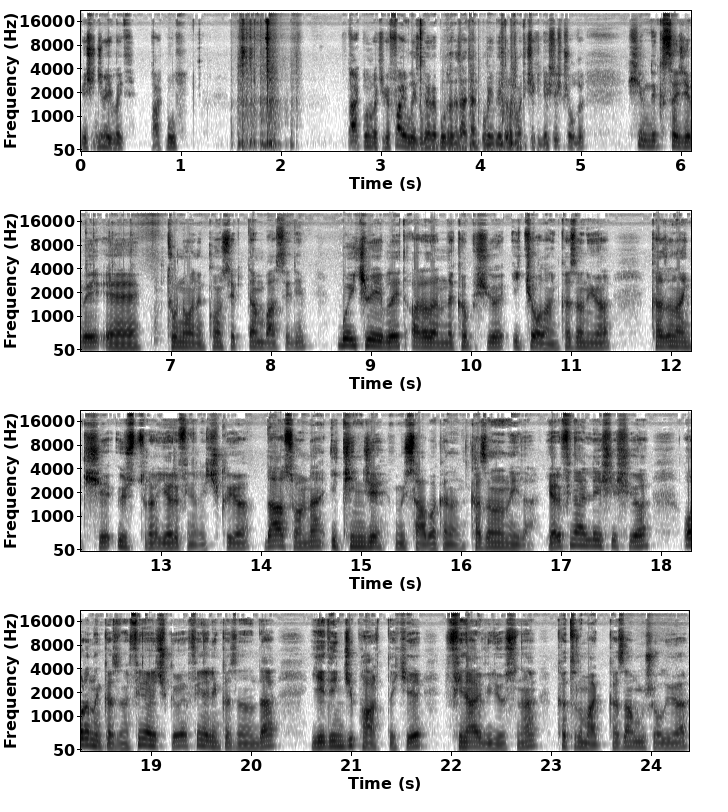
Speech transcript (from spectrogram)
Beşinci Beyblade Dark Bull. Dark Bull'un rakibi Fireblaze oluyor ve burada da zaten bu Beyblade otomatik şekilde eşleşmiş oldu. Şimdi kısaca bir e, turnuvanın konseptinden bahsedeyim. Bu iki Beyblade aralarında kapışıyor. İki olan kazanıyor. Kazanan kişi üst tura yarı finale çıkıyor. Daha sonra ikinci müsabakanın kazananıyla yarı finalle eşleşiyor. Oranın kazananı finale çıkıyor. Finalin kazananı da 7. parttaki final videosuna katılmak kazanmış oluyor.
